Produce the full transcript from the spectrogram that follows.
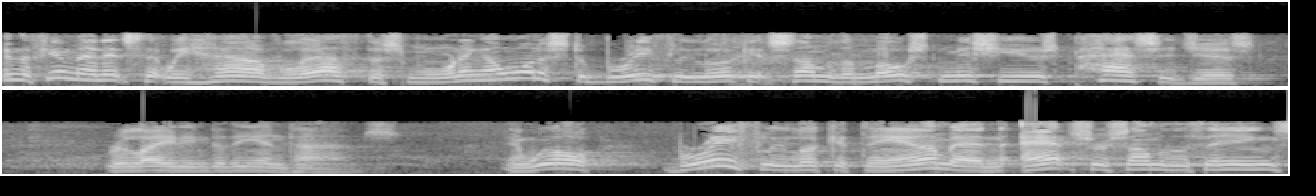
In the few minutes that we have left this morning, I want us to briefly look at some of the most misused passages relating to the end times. And we'll briefly look at them and answer some of the things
